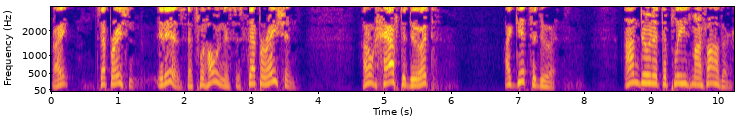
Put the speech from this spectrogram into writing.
Right? Separation. It is. That's what holiness is. Separation. I don't have to do it. I get to do it. I'm doing it to please my Father.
